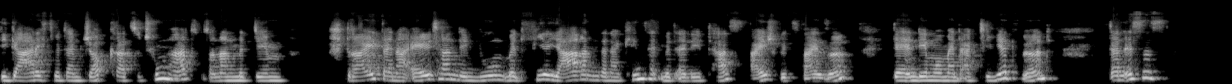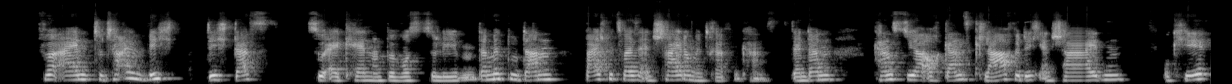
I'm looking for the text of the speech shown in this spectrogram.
die gar nichts mit deinem Job gerade zu tun hat, sondern mit dem Streit deiner Eltern, den du mit vier Jahren in deiner Kindheit miterlebt hast, beispielsweise, der in dem Moment aktiviert wird, dann ist es für einen total wichtig, das zu erkennen und bewusst zu leben, damit du dann beispielsweise Entscheidungen treffen kannst. Denn dann kannst du ja auch ganz klar für dich entscheiden, okay,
